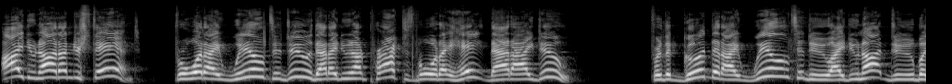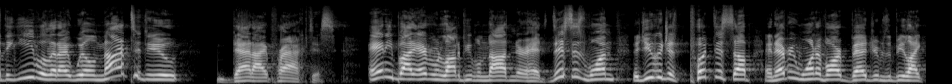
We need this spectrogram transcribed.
I do not understand. For what I will to do, that I do not practice, but what I hate, that I do. For the good that I will to do, I do not do, but the evil that I will not to do, that I practice. Anybody, everyone, a lot of people nodding their heads. This is one that you could just put this up in every one of our bedrooms and be like,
